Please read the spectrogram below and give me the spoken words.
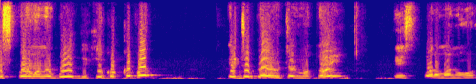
এস পরমাণুর বইয়ের দ্বিতীয় কক্ষপথ এটু প্রায় ওইটার মতোই এস পরমাণুর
